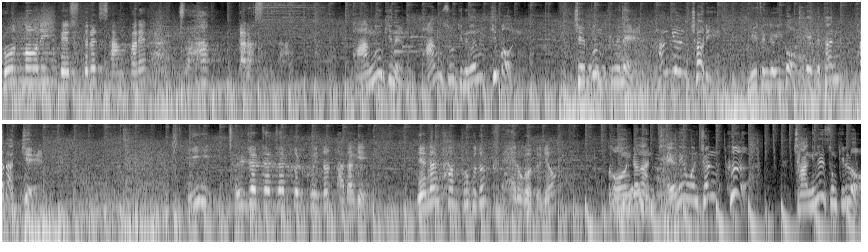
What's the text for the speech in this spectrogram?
굿모닝 베스트를 상판에 쫙 깔았습니다. 방어 기능, 방수 기능은 기본. 제품 표면에 항균 처리, 위생적이고 깨끗한 바닥재. 이 절절절절 끓고 있는 바닥이 옛날 황토구들 그대로거든요. 건강한 자연의 원천 흙. 장인의 손길로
